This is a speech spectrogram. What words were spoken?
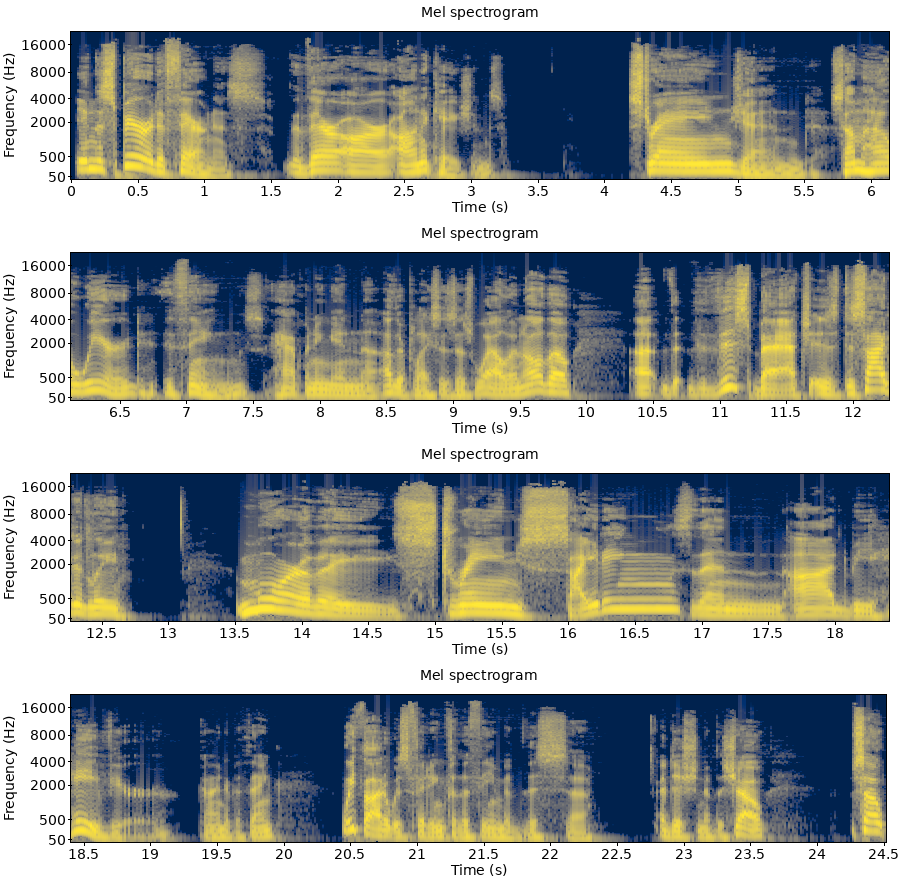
in the spirit of fairness, there are, on occasions, strange and somehow weird things happening in other places as well. And although uh, th- this batch is decidedly more of a strange sightings than odd behavior kind of a thing, we thought it was fitting for the theme of this uh, edition of the show. So,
